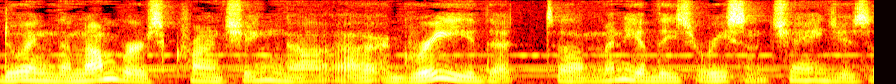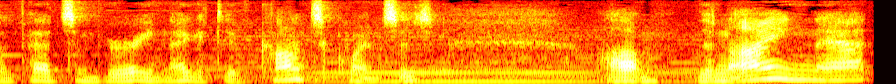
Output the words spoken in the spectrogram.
doing the numbers crunching uh, agree that uh, many of these recent changes have had some very negative consequences. Um, denying that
